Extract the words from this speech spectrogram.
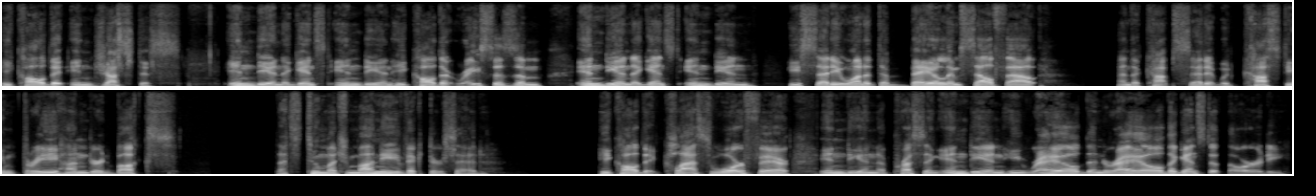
He called it injustice. Indian against Indian. He called it racism, Indian against Indian. He said he wanted to bail himself out, and the cops said it would cost him 300 bucks. That's too much money, Victor said. He called it class warfare, Indian oppressing Indian. He railed and railed against authority.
